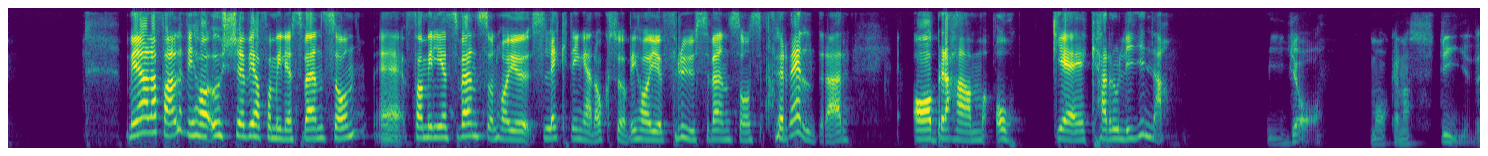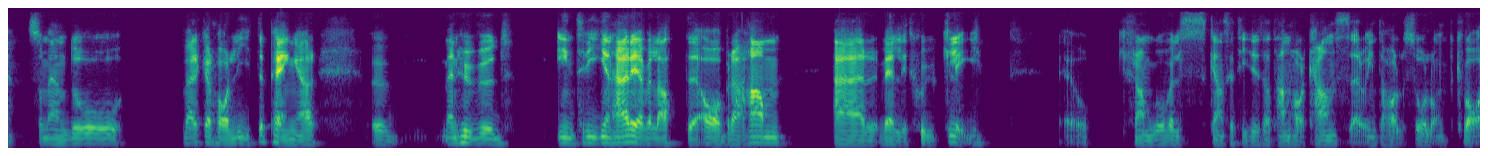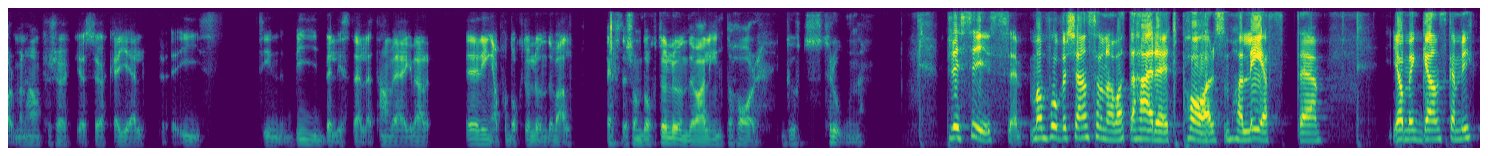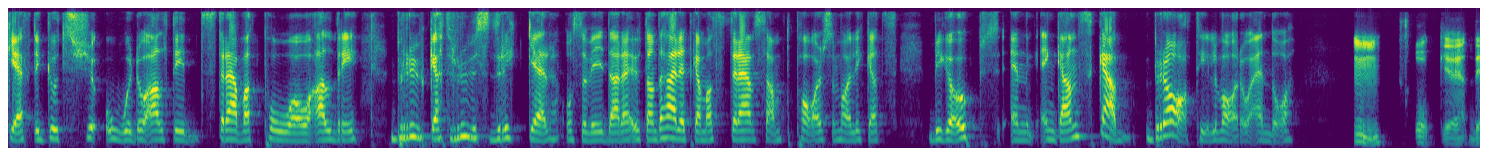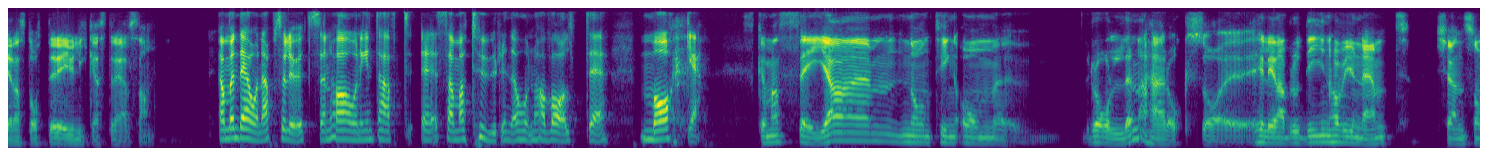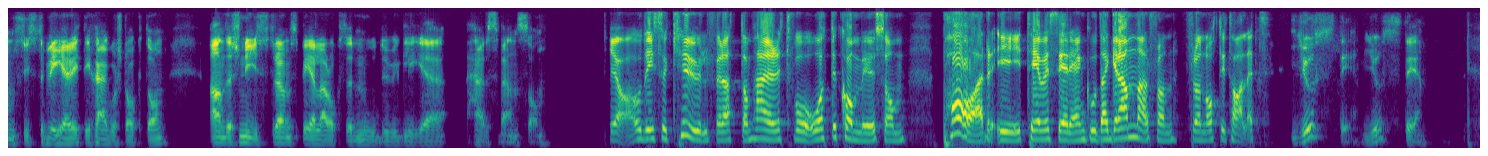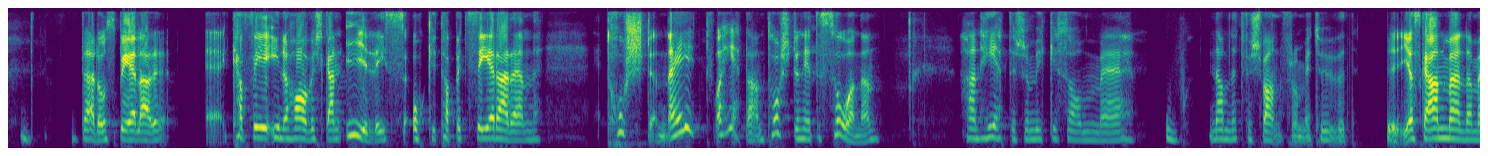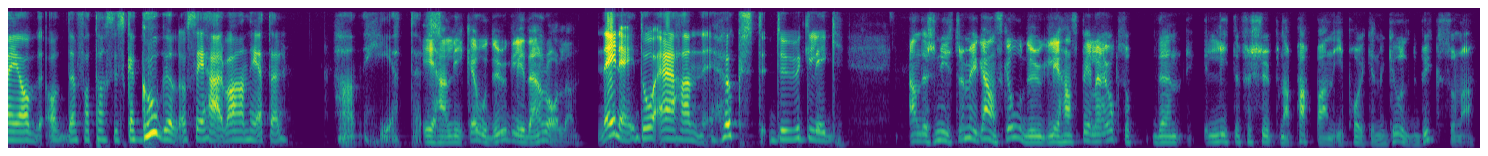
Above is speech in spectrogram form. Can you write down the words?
Men i alla fall, vi har Usche, vi har familjen Svensson. Eh, familjen Svensson har ju släktingar också. Vi har ju fru Svenssons föräldrar, Abraham och eh, Carolina. Ja, makarna Styv som ändå verkar ha lite pengar. Eh, men huvudintrigen här är väl att eh, Abraham är väldigt sjuklig. Eh, och framgår väl ganska tidigt att han har cancer och inte har så långt kvar. Men han försöker söka hjälp i sin bibel istället. Han vägrar ringa på doktor Lundevall eftersom doktor Lundevall inte har Guds tron. Precis, man får väl känslan av att det här är ett par som har levt ja men ganska mycket efter Guds ord och alltid strävat på och aldrig brukat rusdrycker och så vidare. Utan det här är ett gammalt strävsamt par som har lyckats bygga upp en, en ganska bra tillvaro ändå. Mm. Och eh, deras dotter är ju lika strävsam. Ja men det är hon absolut. Sen har hon inte haft eh, samma tur när hon har valt eh, make. Ska man säga eh, någonting om eh, rollerna här också? Eh, Helena Brodin har vi ju nämnt känd som Syster Berit i Skärgårdsdoktorn. Anders Nyström spelar också den oduglige herr Svensson. Ja, och det är så kul för att de här två återkommer ju som par i tv-serien Goda grannar från, från 80-talet. Just det, just det. Där de spelar eh, kaféinnehaverskan Iris och tapetseraren Torsten. Nej, vad heter han? Torsten heter sonen. Han heter så mycket som, eh, oh, namnet försvann från mitt huvud. Jag ska anmäla mig av, av den fantastiska Google och se här vad han heter. Han heter... Är han lika oduglig i den rollen? Nej, nej, då är han högst duglig. Anders Nyström är ganska oduglig. Han spelar ju också den lite försupna pappan i Pojken med guldbyxorna.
